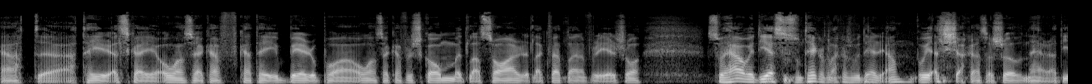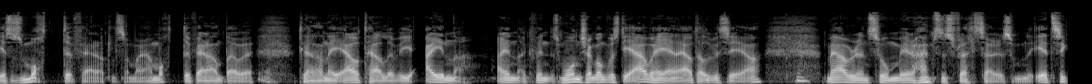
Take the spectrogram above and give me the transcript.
at at dei elskar jeg, og han sier hva dei ber på, og han sier hva for skom, et la sår, et la kvettnøyene for er, så så her har vi Jesus som tar oss akkurat som vi der ja. Og jag elskar akkurat så sjøvn her at Jesus måtte færa til sommar. Han måtte færa han där till han er avtalet vi eina eina kvinna som hon gång visst det är här en avtal vi ser ja. Med avren som er heimsens frelsare som er et ett sig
